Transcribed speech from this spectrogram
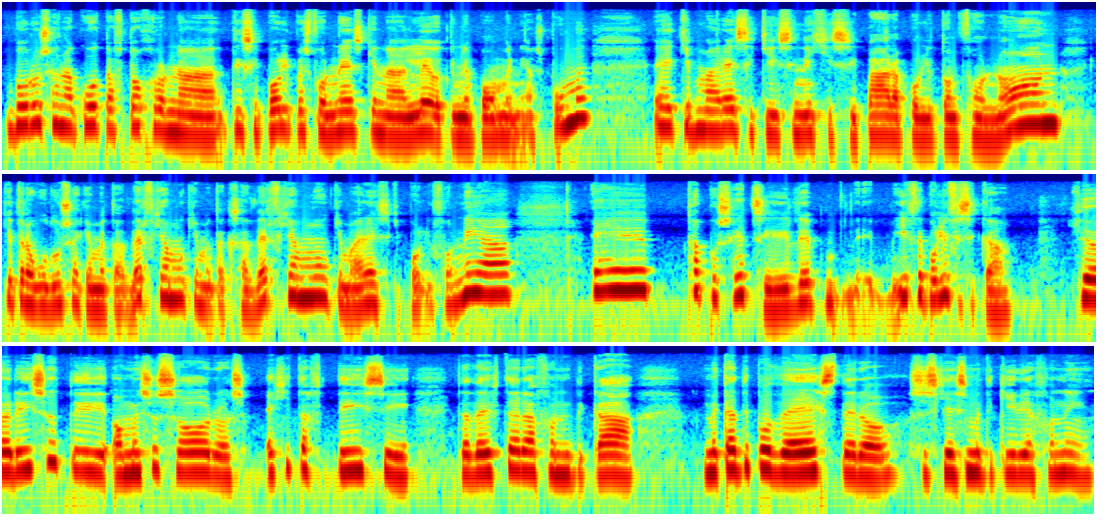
μπορούσα να ακούω ταυτόχρονα τις υπόλοιπες φωνές και να λέω την επόμενη ας πούμε ε, και μου αρέσει και η συνέχιση πάρα πολύ των φωνών και τραγουδούσα και με τα αδέρφια μου και με τα ξαδέρφια μου και μου αρέσει και η πολυφωνία. Ε, κάπως έτσι, δε, ήρθε πολύ φυσικά. Θεωρείς ότι ο μέσος όρος έχει ταυτίσει τα δεύτερα φωνητικά με κάτι ποδέστερο σε σχέση με την κύρια φωνή;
